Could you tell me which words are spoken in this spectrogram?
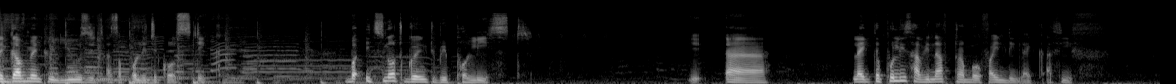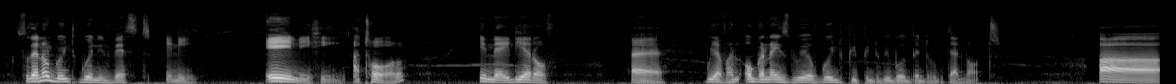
The government will use it as a political stick, but it's not going to be policed. Uh, like the police have enough trouble finding like a thief, so they're not going to go and invest any anything at all in the idea of uh, we have an organized way of going to peep into people's bedrooms. They're not. Uh,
